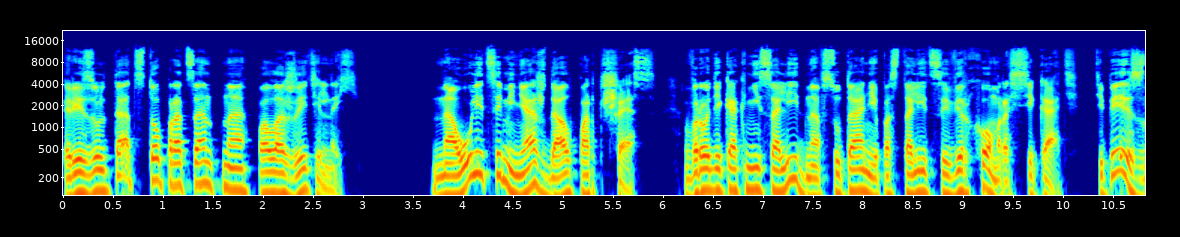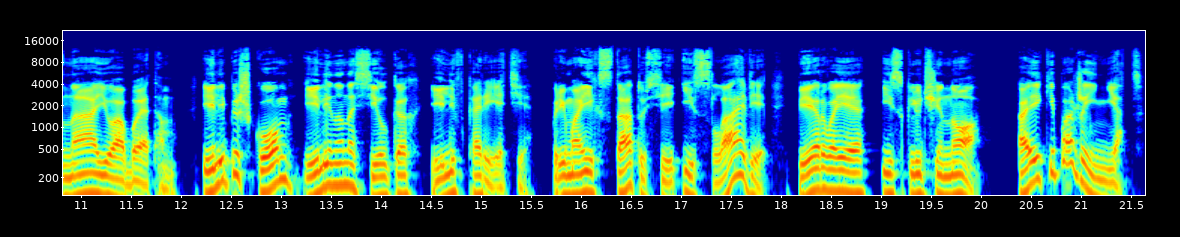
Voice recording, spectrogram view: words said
результат стопроцентно положительный. На улице меня ждал портшес. Вроде как не солидно в сутане по столице верхом рассекать. Теперь знаю об этом. Или пешком, или на носилках, или в карете. При моих статусе и славе первое исключено, а экипажей нет.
